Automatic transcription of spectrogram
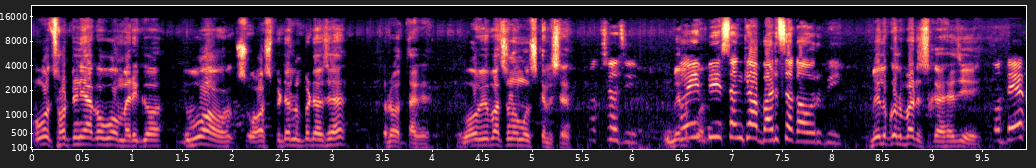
वो छोटनिया को वो मर गयो। वो हॉस्पिटल में पड़े से रोहतक। वो भी बचना मुश्किल से। अच्छा जी। भी संख्या बढ़ सका और भी। बिल्कुल बढ़ सका है जी। तो देख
